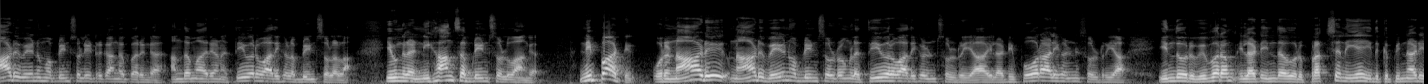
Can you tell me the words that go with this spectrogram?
நாடு வேணும் அப்படின்னு சொல்லிட்டு இருக்காங்க பாருங்க. அந்த மாதிரியான தீவிரவாதிகள் அப்படின்னு சொல்லலாம். இவங்களை நிகாங்ஸ் அப்படின்னு சொல்லுவாங்க. நிப்பாட்டு. ஒரு நாடு நாடு வேணும் அப்படின்னு சொல்கிறவங்கள தீவிரவாதிகள்னு சொல்றியா? இல்லாட்டி போராளிகள்னு சொல்றியா? இந்த ஒரு விவரம் இல்லாட்டி இந்த ஒரு பிரச்சனையே இதுக்கு பின்னாடி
